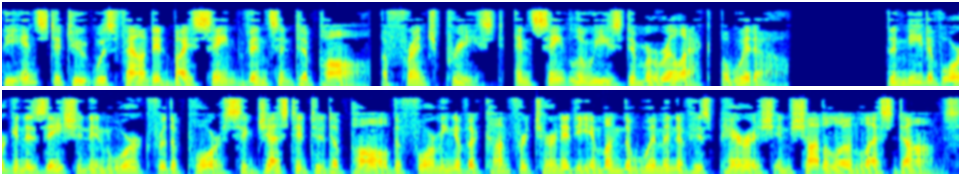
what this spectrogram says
the institute was founded by Saint Vincent de Paul, a French priest, and Saint Louise de Marillac, a widow. The need of organization in work for the poor suggested to de Paul the forming of a confraternity among the women of his parish in Châtillon-les-Dombes.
